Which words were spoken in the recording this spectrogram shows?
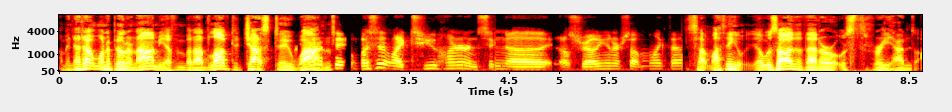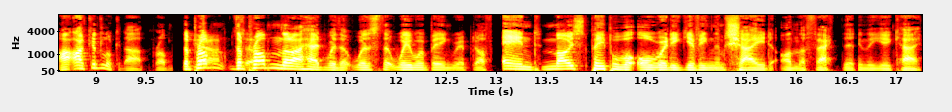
I mean I don't want to build an army of them but I'd love to just do one. wasn't it like 206 uh, australian or something like that? Something I think it was either that or it was 300 I, I could look it up problem the problem Yeah, the so- problem that I had with it was that we were being ripped off and most people were already giving them shade on the fact that in the UK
